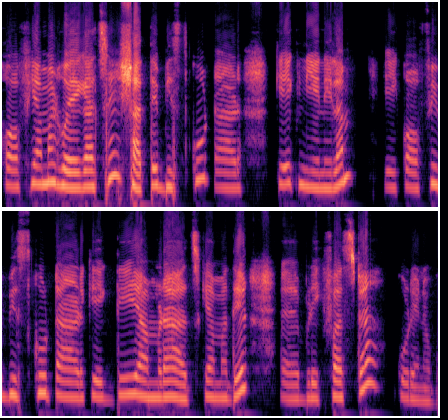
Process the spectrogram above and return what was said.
কফি আমার হয়ে গেছে, সাথে বিস্কুট আর কেক নিয়ে নিলাম। এই কফি, বিস্কুট আর কেক দিয়ে আমরা আজকে আমাদের ব্রেকফাস্টটা করে নেব।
